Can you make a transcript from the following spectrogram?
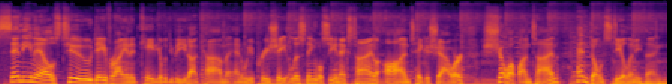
Send emails to Dave Ryan at kdwb.com, and we appreciate listening. We'll see you next time on Take a Shower. Show up on time and don't steal anything.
